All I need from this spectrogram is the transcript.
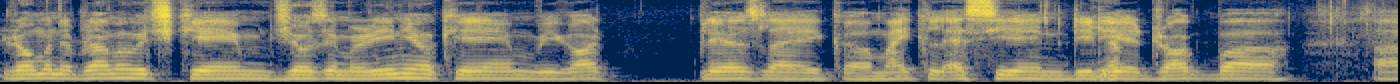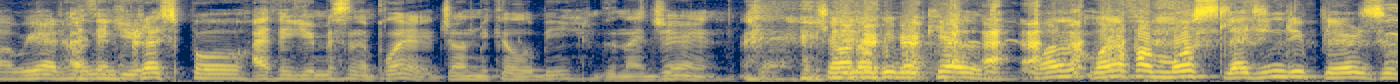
Roman Abramovich came, Jose Mourinho came. We got players like uh, Michael Essien, Didier Drogba. Uh, we had I Hernan Crespo, I think you're missing a player, John Mikel Obi, the Nigerian. John Obi Mikel, one, of- one of our most legendary players who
